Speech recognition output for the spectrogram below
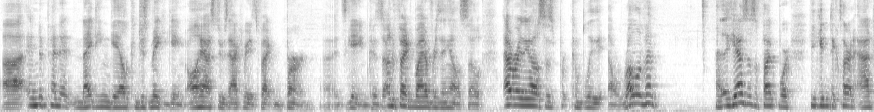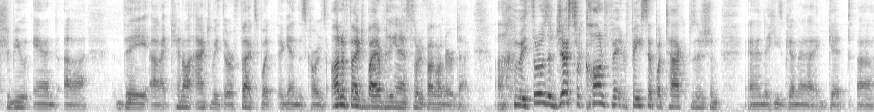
uh, independent Nightingale can just make a game. All he has to do is activate its effect and burn. Uh, it's game because it's unaffected by everything else. So everything else is completely irrelevant. And he has this effect where he can declare an attribute and uh, they uh, cannot activate their effects, but again, this card is unaffected by everything and has 3500 attack. Uh, he throws a Jester Confit face-up attack position, and he's gonna get uh,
